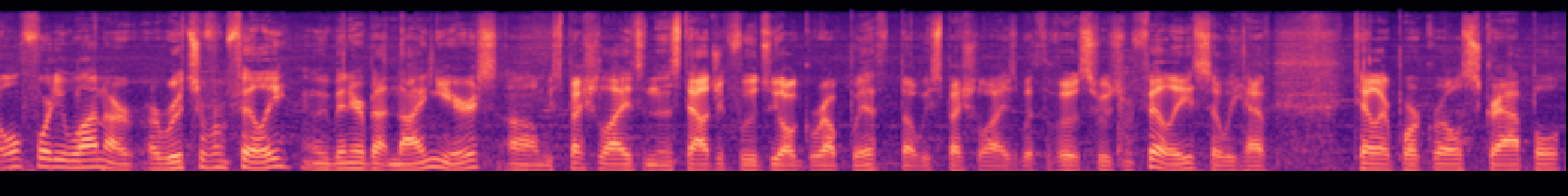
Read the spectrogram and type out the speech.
Old 41, our, our roots are from Philly, and we've been here about nine years. Um, we specialize in the nostalgic foods we all grew up with, but we specialize with the foods, foods from Philly. So we have Taylor pork roll, scrapple.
